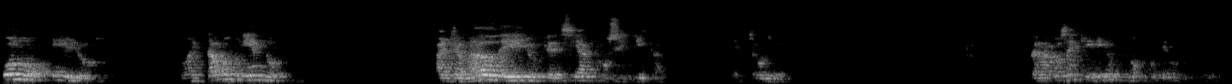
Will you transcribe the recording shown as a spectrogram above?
como ellos, nos estamos uniendo al llamado de ellos que decían crucifica, destruye. Pero la cosa es que ellos no pudieron destruir.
